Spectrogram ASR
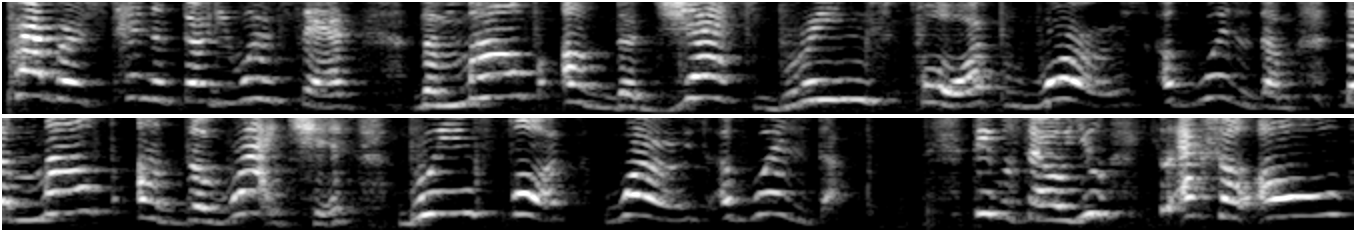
Proverbs 10 and 31 says, The mouth of the just brings forth words of wisdom. The mouth of the righteous bring forth words of wisdom. People say, "Oh, you you act so old.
